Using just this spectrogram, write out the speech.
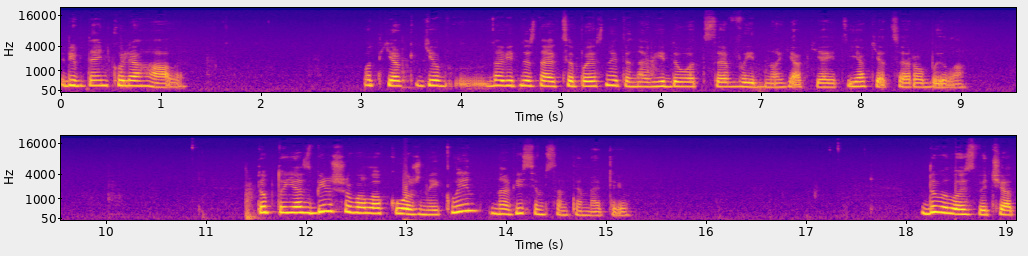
рівненько лягали. От як я навіть не знаю, як це пояснити, на відео це видно, як я, як я це робила. Тобто я збільшувала кожний клин на 8 см. Довелось, звичайно,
